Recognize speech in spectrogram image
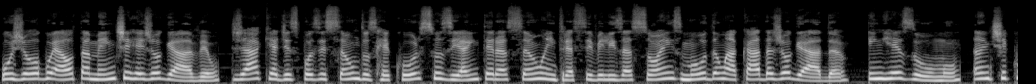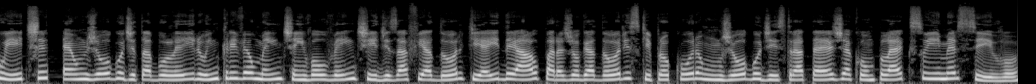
o jogo é altamente rejogável, já que a disposição dos recursos e a interação entre as civilizações mudam a cada jogada. Em resumo, Antiquity é um jogo de tabuleiro incrivelmente envolvente e desafiador que é ideal para jogadores que procuram um jogo de estratégia complexo e imersivo.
